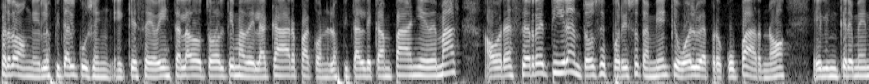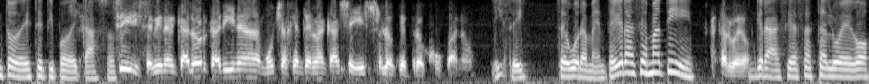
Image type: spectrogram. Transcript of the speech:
perdón, el hospital Cuyen, que se había instalado todo el tema de la carpa con el hospital de campaña y demás, ahora se retira, entonces por eso también que vuelve a preocupar, ¿no? El incremento de este tipo de casos. Sí, se viene el calor, Karina, mucha gente en la calle y eso es lo que preocupa, ¿no? Y sí, seguramente. Gracias, Mati. Hasta luego. Gracias, hasta luego.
